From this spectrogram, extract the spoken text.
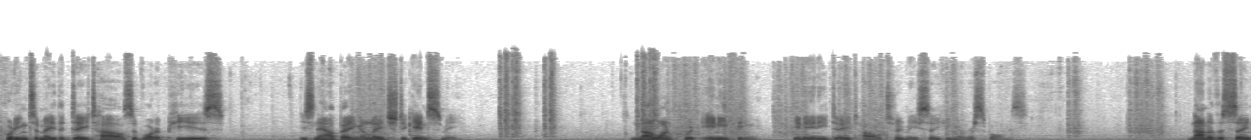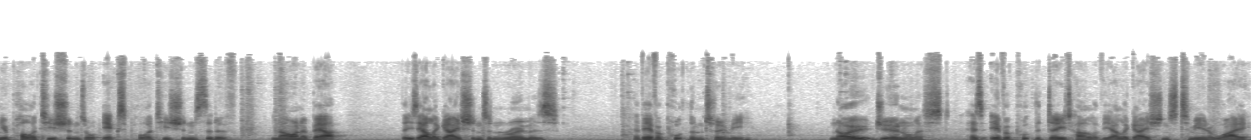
putting to me the details of what appears is now being alleged against me. No one put anything in any detail to me seeking a response. None of the senior politicians or ex politicians that have known about these allegations and rumours have ever put them to me. No journalist has ever put the detail of the allegations to me in a way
